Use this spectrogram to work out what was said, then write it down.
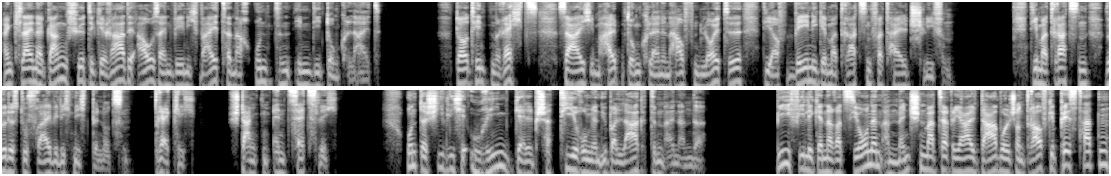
Ein kleiner Gang führte geradeaus ein wenig weiter nach unten in die Dunkelheit. Dort hinten rechts sah ich im Halbdunkel einen Haufen Leute, die auf wenige Matratzen verteilt schliefen. Die Matratzen würdest du freiwillig nicht benutzen. Dreckig, stanken entsetzlich. Unterschiedliche Uringelb-Schattierungen überlagerten einander. Wie viele Generationen an Menschenmaterial da wohl schon draufgepisst hatten?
